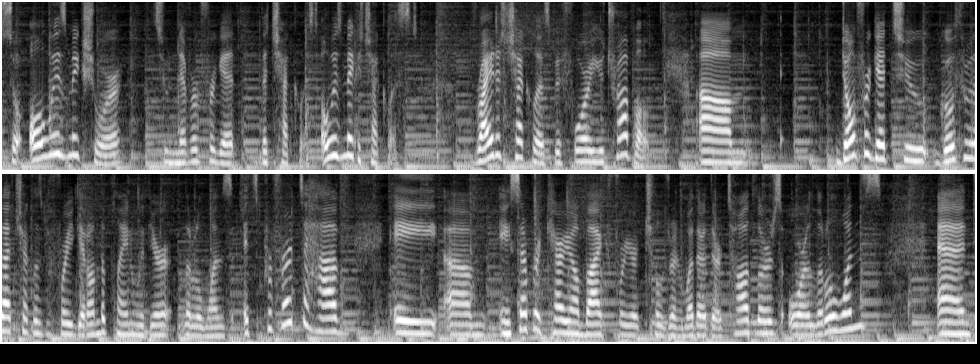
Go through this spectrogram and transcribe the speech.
so always make sure to never forget the checklist. Always make a checklist. Write a checklist before you travel. Um, don't forget to go through that checklist before you get on the plane with your little ones. It's preferred to have a um, a separate carry-on bag for your children, whether they're toddlers or little ones. And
